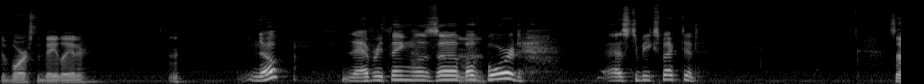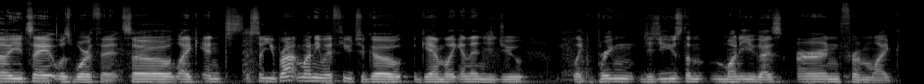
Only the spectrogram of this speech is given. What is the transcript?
divorced a day later. Nope, everything was uh, above Uh. board, as to be expected. So you'd say it was worth it. So like, and so you brought money with you to go gambling, and then did you, like, bring? Did you use the money you guys earned from like,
